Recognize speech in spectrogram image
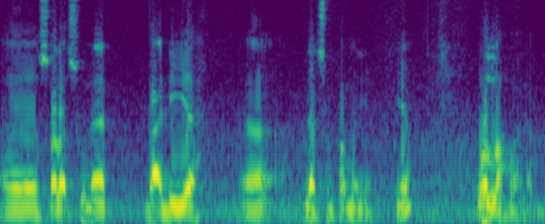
uh, solat sunat ba'diyah uh, dan seumpamanya. Ya والله أعلم.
